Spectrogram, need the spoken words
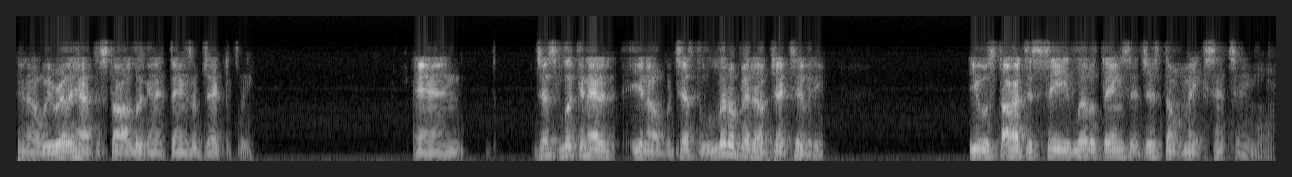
You know, we really have to start looking at things objectively. And just looking at it, you know, with just a little bit of objectivity, you will start to see little things that just don't make sense anymore.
